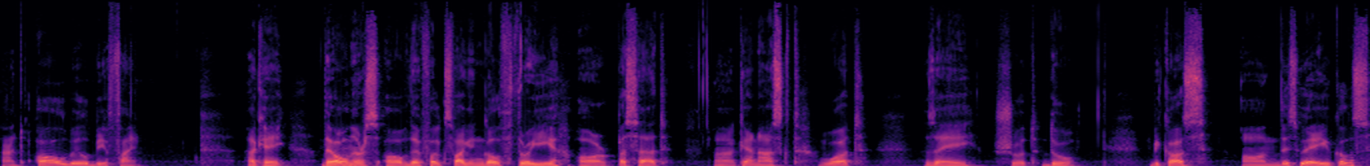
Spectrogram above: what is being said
And all will be fine. Okay, the owners of the Volkswagen Golf 3 or Passat uh, can ask what they should do because on these vehicles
